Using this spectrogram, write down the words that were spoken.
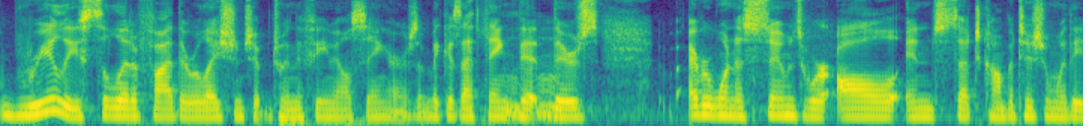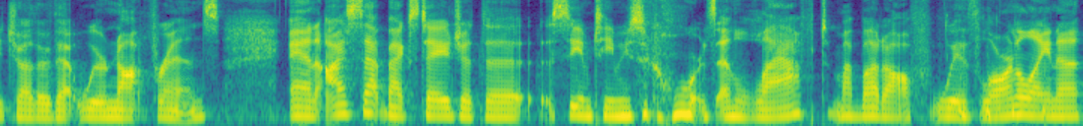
really solidified the relationship between the female singers and because I think that mm-hmm. there's everyone assumes we're all in such competition with each other that we're not friends. And I sat backstage at the CMT Music Awards and laughed my butt off with Lauren Alaina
